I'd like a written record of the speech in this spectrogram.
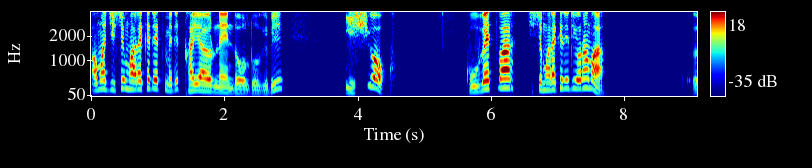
ama cisim hareket etmedi. Kaya örneğinde olduğu gibi. İş yok. Kuvvet var. Cisim hareket ediyor ama e,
